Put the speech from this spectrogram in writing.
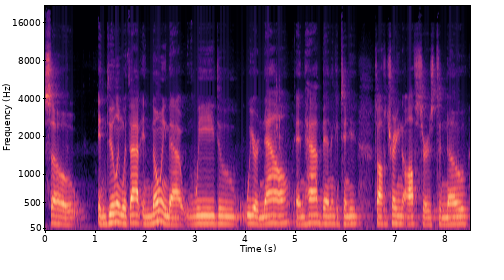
So in dealing with that and knowing that we do we are now and have been and continue to offer training to officers to know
